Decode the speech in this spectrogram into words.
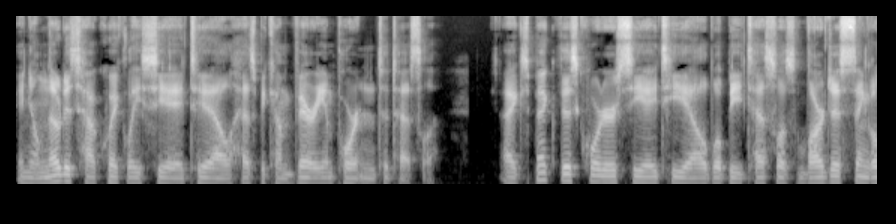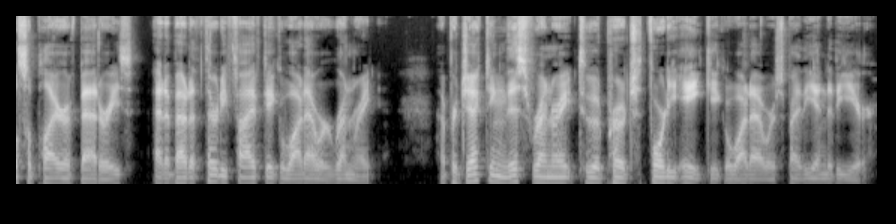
and you'll notice how quickly CATL has become very important to Tesla. I expect this quarter CATL will be Tesla's largest single supplier of batteries, at about a 35 gigawatt hour run rate. I'm projecting this run rate to approach 48 gigawatt hours by the end of the year.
